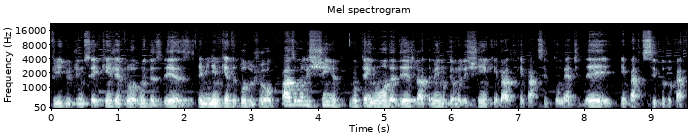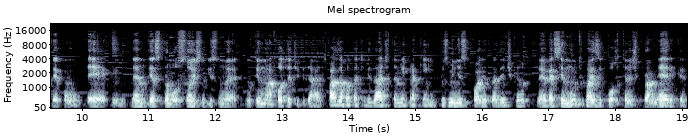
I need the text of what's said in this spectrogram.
filho de não sei quem já entrou muitas vezes, tem menino que entra todo jogo, faz uma listinha. Não tem no Onda desde lá também não tem uma listinha, quem, quem participa do Match Day, quem participa do café com o técnico, né? não tem as promoções, isso não, é, não tem uma rotatividade. Faz a rotatividade também para quem, para os meninos que podem entrar dentro de campo. Né? Vai ser muito mais importante para o América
